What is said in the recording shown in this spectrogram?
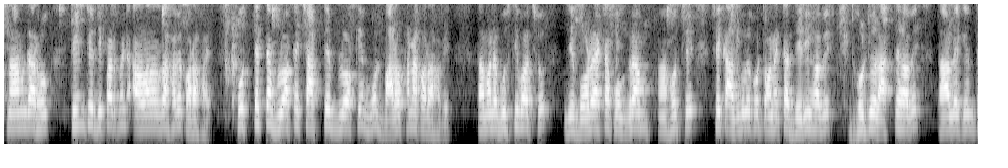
স্নানগার হোক, তিনটে ডিপার্টমেন্ট আলাদা আলাদাভাবে করা হয়। প্রত্যেকটা ব্লকে চারটে ব্লকে মোট বারোখানা করা হবে। তার মানে বুঝতেই পারছ যে বড় একটা প্রোগ্রাম হচ্ছে, সেই কাজগুলো করতে অনেকটা দেরি হবে, ধৈর্য রাখতে হবে, তাহলে কিন্তু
